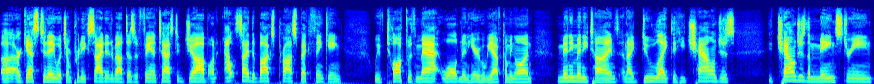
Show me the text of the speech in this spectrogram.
uh, our guest today, which I'm pretty excited about, does a fantastic job on outside the box prospect thinking. We've talked with Matt Waldman here, who we have coming on many, many times, and I do like that he challenges he challenges the mainstream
